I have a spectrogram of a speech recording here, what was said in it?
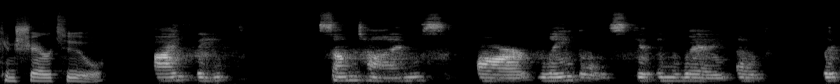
can share too? I think sometimes our labels get in the way of the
